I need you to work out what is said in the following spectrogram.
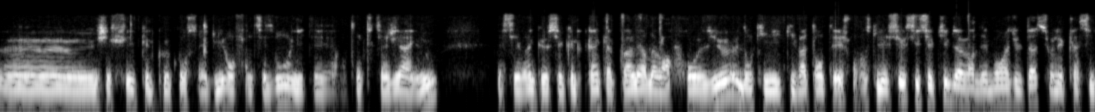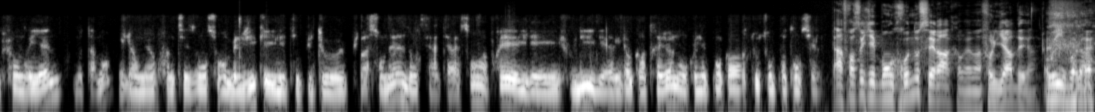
Euh, J'ai fait quelques courses avec lui en fin de saison. Il était en tant que stagiaire avec nous. Et c'est vrai que c'est quelqu'un qui a pas l'air d'avoir froid aux yeux, donc qui, qui va tenter. Je pense qu'il est aussi susceptible d'avoir des bons résultats sur les classiques flandriennes, notamment. Je l'ai emmené en fin de saison en Belgique et il était plutôt, plutôt à son aise, donc c'est intéressant. Après, il est, je vous dis, il est, il est encore très jeune, on connaît pas encore tout son potentiel. Un Français qui est bon au chrono, c'est rare quand même, il faut le garder. hein. Oui, voilà.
